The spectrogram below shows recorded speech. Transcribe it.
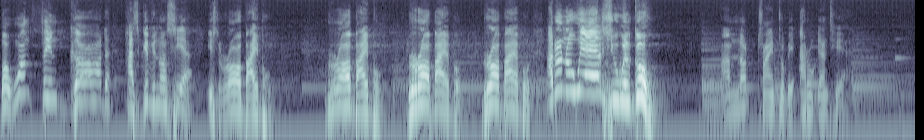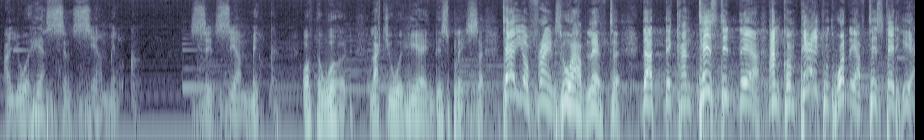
but one thing God has given us here is raw Bible. Raw Bible. Raw Bible. Raw Bible. I don't know where else you will go. I'm not trying to be arrogant here. And you will hear sincere milk. Sincere milk of the word, like you will hear in this place. Tell your friends who have left that they can taste it there and compare it with what they have tasted here.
